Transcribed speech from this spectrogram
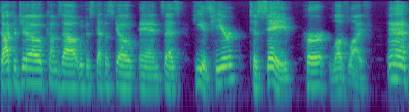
Dr. Joe comes out with a stethoscope and says he is here to save her love life. Eh,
